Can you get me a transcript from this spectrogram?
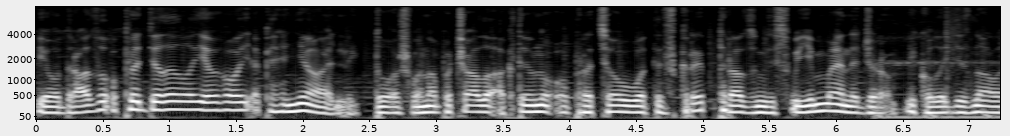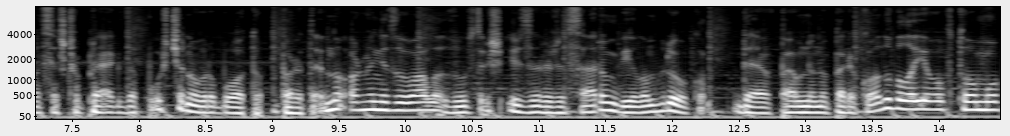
і одразу оприділила його як геніальний. Тож вона почала активно опрацьовувати скрипт разом зі своїм менеджером, і коли дізналася, що проект запущено в роботу, оперативно організувала зустріч із режисером Вілом Глюком, де впевнено переконувала його в тому,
